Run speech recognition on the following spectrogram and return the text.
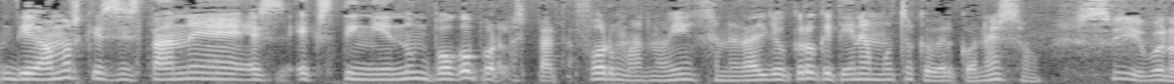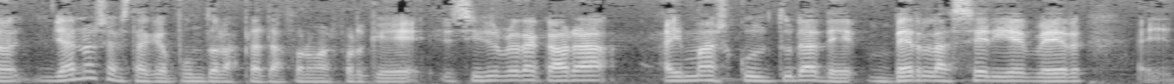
digamos que se están eh, extinguiendo un poco por las plataformas, ¿no? Y en general yo creo que tiene mucho que ver con eso. Sí, bueno, ya no sé hasta qué punto las plataformas, porque sí es verdad que ahora hay más cultura de ver la serie, ver, eh,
